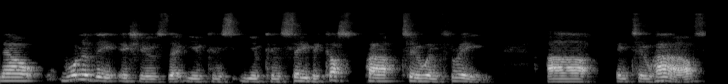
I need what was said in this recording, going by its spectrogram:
Now, one of the issues that you can, you can see because part two and three are in two halves,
